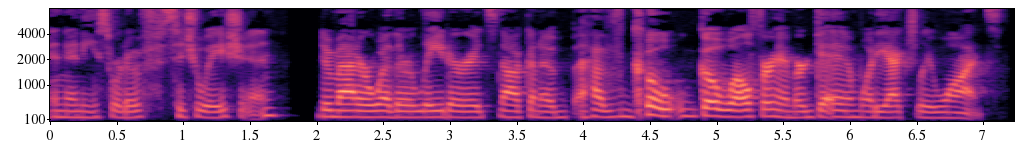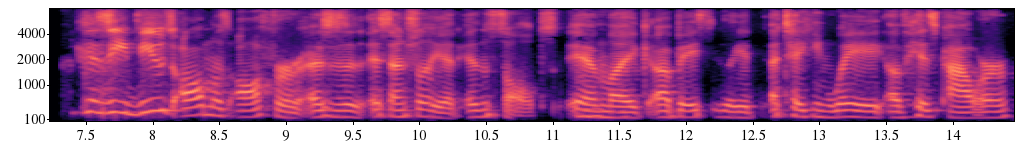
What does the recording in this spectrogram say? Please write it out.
in any sort of situation, no matter whether later it's not going to have go go well for him or get him what he actually wants. because he views Alma's offer as a, essentially an insult and Mhm. like uh, basically a taking away of his power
